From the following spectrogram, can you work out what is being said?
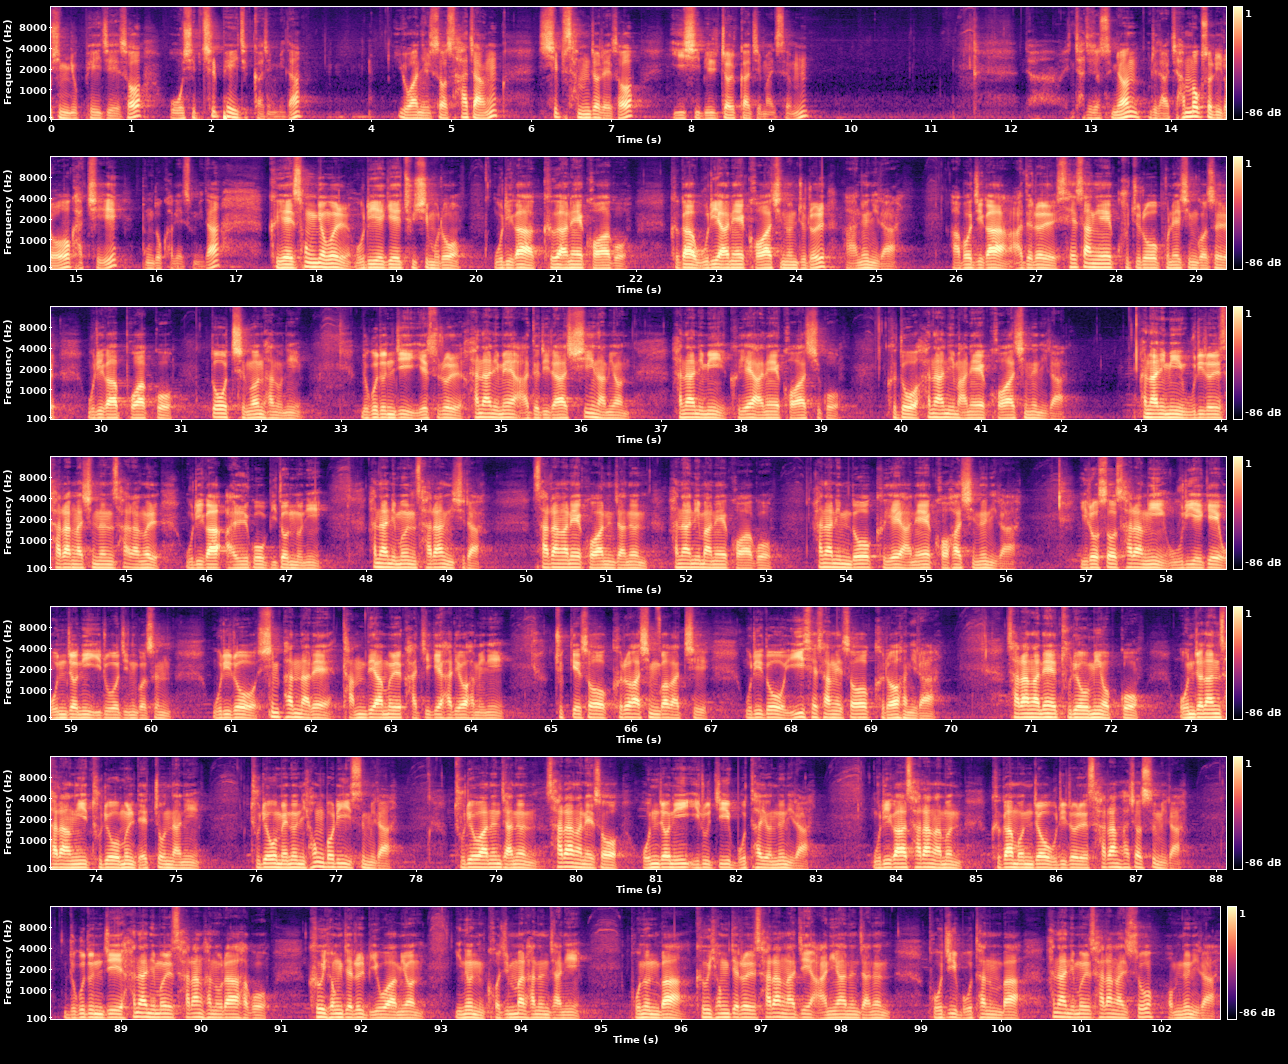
56페이지에서 57페이지까지입니다. 요한일서 4장 13절에서 21절까지 말씀. 자, 찾으셨으면 우리 다 같이 한 목소리로 같이 봉독하겠습니다. 그의 성령을 우리에게 주심으로 우리가 그 안에 거하고 그가 우리 안에 거하시는 줄을 아느니라. 아버지가 아들을 세상의 구주로 보내신 것을 우리가 보았고 또 증언하노니 누구든지 예수를 하나님의 아들이라 시인하면 하나님이 그의 안에 거하시고 그도 하나님 안에 거하시느니라. 하나님이 우리를 사랑하시는 사랑을 우리가 알고 믿었노니 하나님은 사랑이시라. 사랑 안에 거하는 자는 하나님 안에 거하고 하나님도 그의 안에 거하시느니라. 이로써 사랑이 우리에게 온전히 이루어진 것은 우리로 심판 날에 담대함을 가지게 하려 함이니 주께서 그러하심과 같이 우리도 이 세상에서 그러하니라. 사랑 안에 두려움이 없고 온전한 사랑이 두려움을 내쫓나니 두려움에는 형벌이 있습니다. 두려워하는 자는 사랑 안에서 온전히 이루지 못하였느니라. 우리가 사랑함은 그가 먼저 우리를 사랑하셨습니다. 누구든지 하나님을 사랑하노라 하고 그 형제를 미워하면 이는 거짓말하는 자니 보는 바 그 형제를 사랑하지 아니하는 자는 보지 못하는 바 하나님을 사랑할 수 없느니라.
